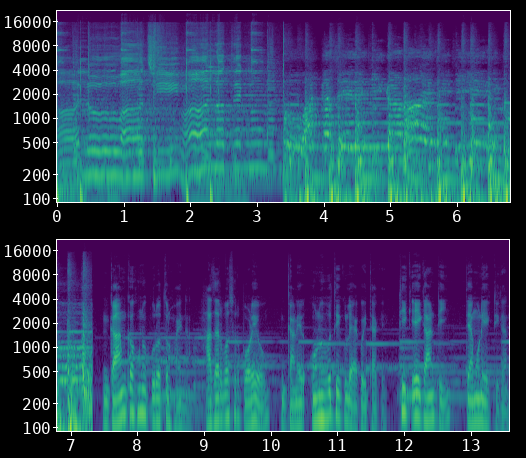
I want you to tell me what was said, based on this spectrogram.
ভালো আছি ভালো থেকো। গান কখনো পুরাতন হয় না। হাজার বছর পরেও গানের অনুভূতিগুলো একই থাকে। ঠিক এই গানটি তেমনই একটি গান।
